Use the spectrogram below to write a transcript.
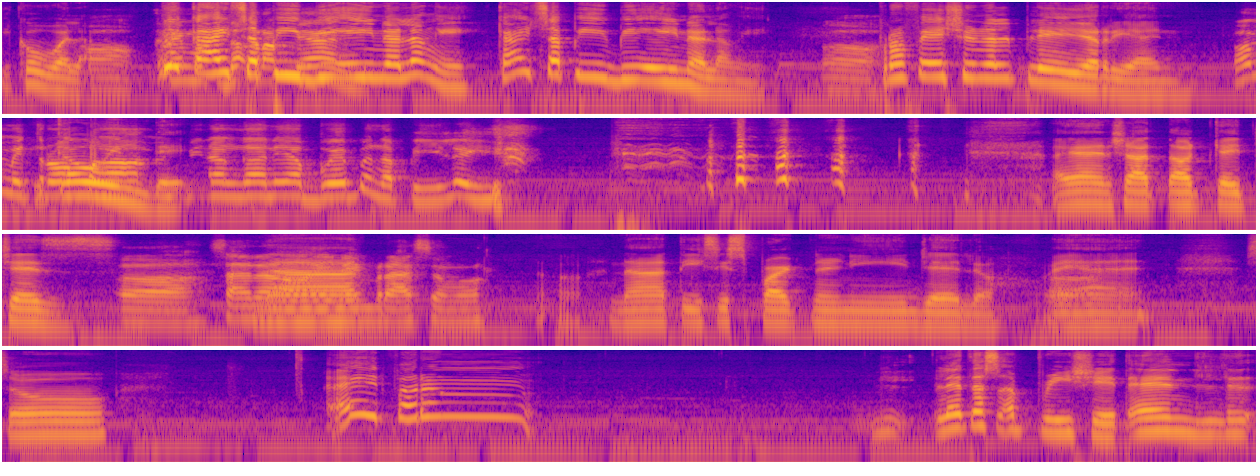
Ikaw wala. Oh, Di, kahit sa PBA yan. na lang eh. Kahit sa PBA na lang eh. Oh. Professional player yan. oh, may Ikaw tropa nga hindi. binangga ni Abueva na pilay. Ayan, shout out kay Chez. oh, sana Na- okay na yung braso mo. Oh, na thesis partner ni Jello. Ayan. So, ay, parang let us appreciate and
